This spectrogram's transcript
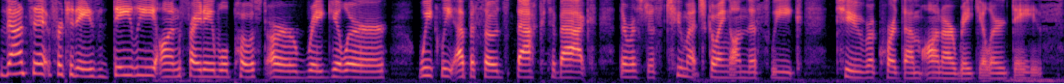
That's it for today's daily. On Friday, we'll post our regular weekly episodes back to back. There was just too much going on this week to record them on our regular days.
